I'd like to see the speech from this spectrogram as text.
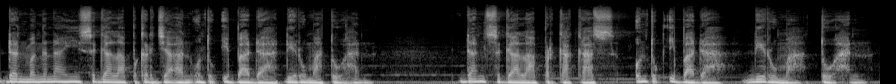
dan mengenai segala pekerjaan untuk ibadah di rumah Tuhan dan segala perkakas untuk ibadah di rumah Tuhan.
